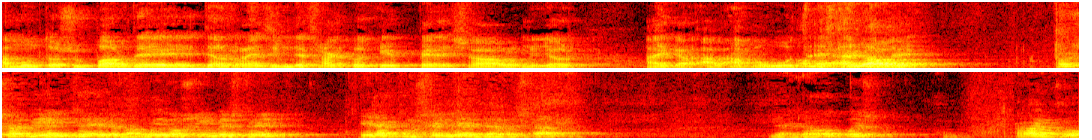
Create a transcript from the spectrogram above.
amb un tot suport de, del règim de Franco i que per això a lo millor ha, ha, ha pogut Home, estar allò- també. Tots sabien que el Valero Silvestre era conseller de l'Estat. I allò, pues, Franco,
